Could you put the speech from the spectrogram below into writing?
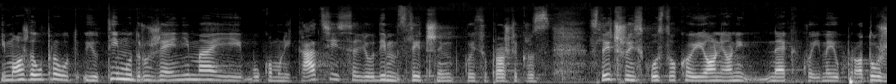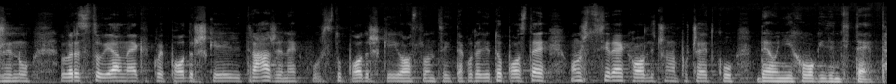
i možda upravo i u tim udruženjima i u komunikaciji sa ljudim sličnim koji su prošli kroz slično iskustvo koji oni, oni nekako imaju produženu vrstu jel, nekakve podrške ili traže neku vrstu podrške i oslonce i tako dalje. To postaje ono što si rekao odlično na početku deo njihovog identiteta.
